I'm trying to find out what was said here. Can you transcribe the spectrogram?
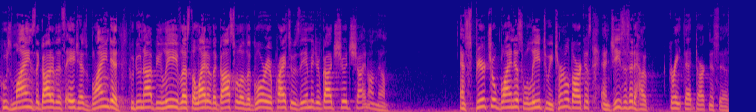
whose minds the God of this age has blinded, who do not believe, lest the light of the gospel of the glory of Christ, who is the image of God, should shine on them. And spiritual blindness will lead to eternal darkness. And Jesus said how great that darkness is.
